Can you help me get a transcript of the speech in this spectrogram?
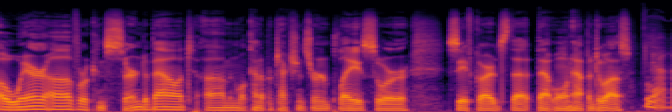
aware of or concerned about? Um, and what kind of protections are in place or safeguards that that won't happen to us? Yeah.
